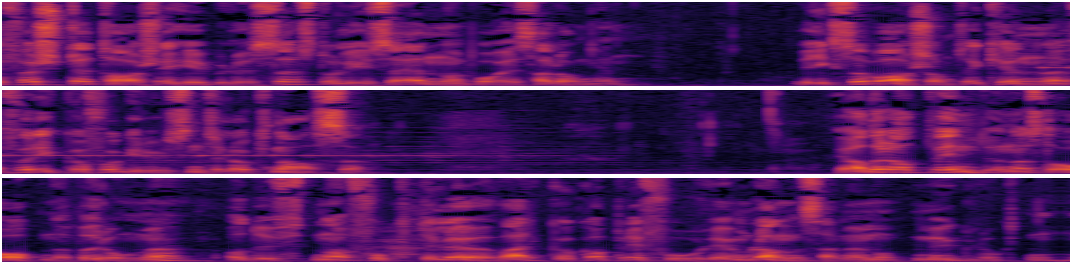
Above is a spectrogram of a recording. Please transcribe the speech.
I første etasje i hybelhuset sto lyset ennå på i salongen. Vi gikk så varsomt vi kunne for ikke å få grusen til å knase. Jeg hadde latt vinduene stå åpne på rommet, og duften av fuktig løvverk og kaprifolium blande seg med mugglukten.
